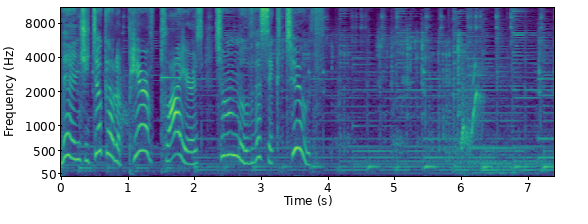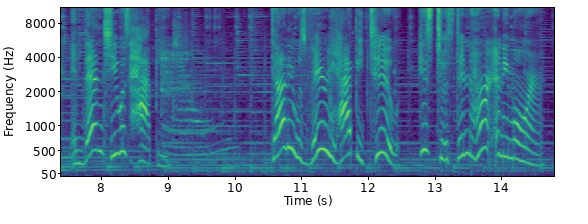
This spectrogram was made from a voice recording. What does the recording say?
Then she took out a pair of pliers to remove the sick tooth. And then she was happy. Daddy was very happy too. His tooth didn't hurt anymore.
